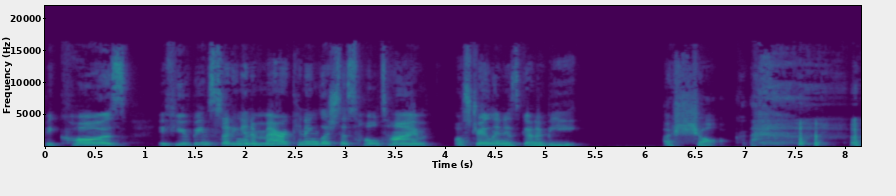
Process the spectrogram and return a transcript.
because if you've been studying in American English this whole time, Australian is going to be a shock.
